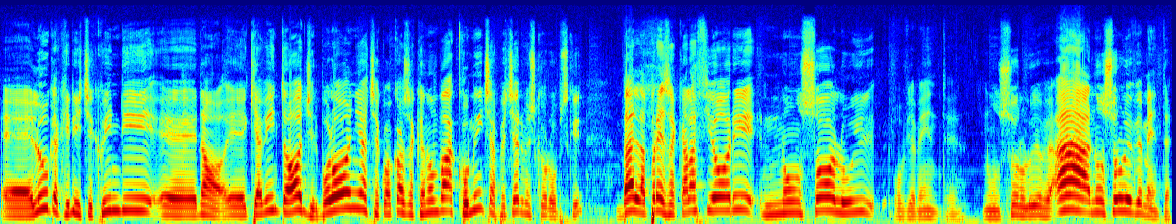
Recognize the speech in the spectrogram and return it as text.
Eh, Luca che dice quindi eh, no, eh, chi ha vinto oggi? Il Bologna c'è qualcosa che non va? Comincia a piacermi Skorupski. Bella presa Calafiori non solo lui ovviamente non solo lui ovvi- ah non solo lui ovviamente.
